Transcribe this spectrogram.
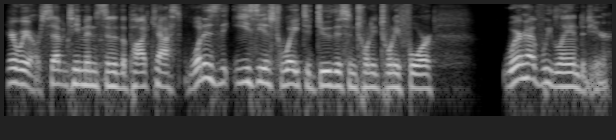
here we are, 17 minutes into the podcast. What is the easiest way to do this in 2024? Where have we landed here?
